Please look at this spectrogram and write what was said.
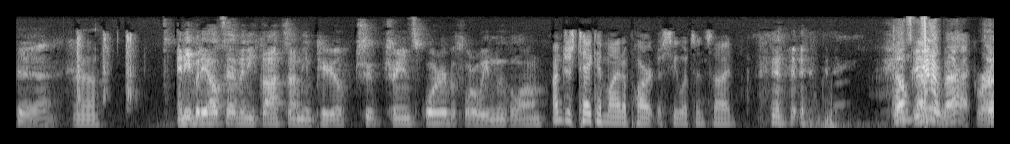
Yeah. Yeah. Anybody else have any thoughts on the Imperial Troop Transporter before we move along? I'm just taking mine apart to see what's inside. Don't Get mess her back, right?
